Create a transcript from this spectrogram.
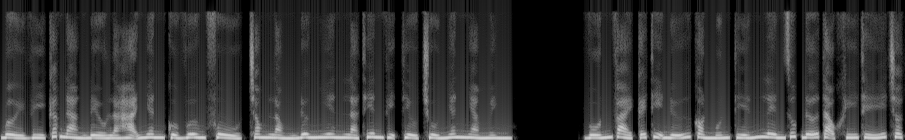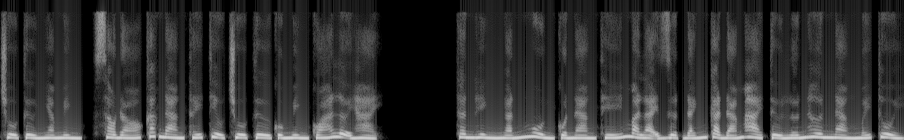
Bởi vì các nàng đều là hạ nhân của vương phủ, trong lòng đương nhiên là thiên vị tiểu chủ nhân nhà mình. Vốn vài cái thị nữ còn muốn tiến lên giúp đỡ tạo khí thế cho chủ tử nhà mình, sau đó các nàng thấy tiểu chủ tử của mình quá lợi hại. Thân hình ngắn ngủn của nàng thế mà lại rượt đánh cả đám hài tử lớn hơn nàng mấy tuổi.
